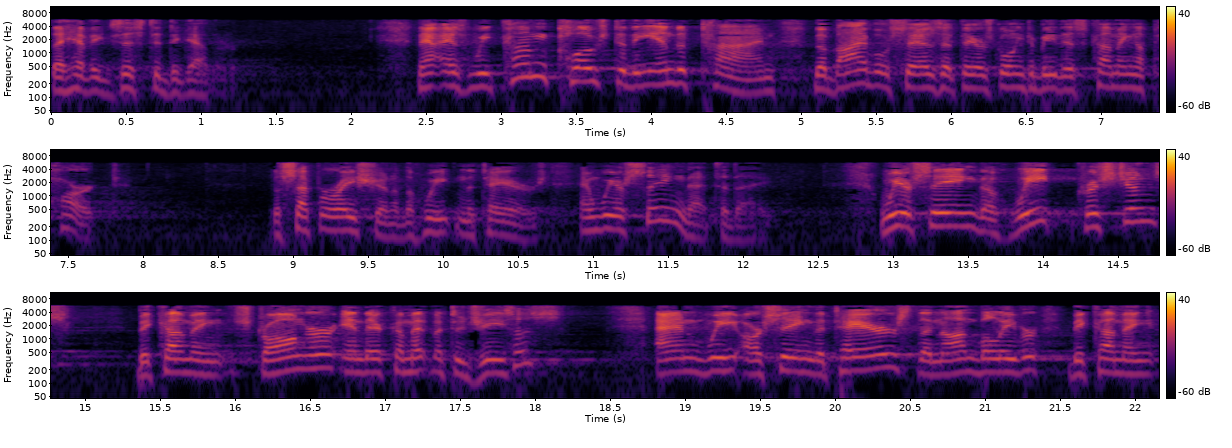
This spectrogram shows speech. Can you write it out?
They have existed together. Now, as we come close to the end of time, the Bible says that there's going to be this coming apart, the separation of the wheat and the tares. And we are seeing that today. We are seeing the wheat Christians becoming stronger in their commitment to Jesus. And we are seeing the tares, the non believer, becoming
